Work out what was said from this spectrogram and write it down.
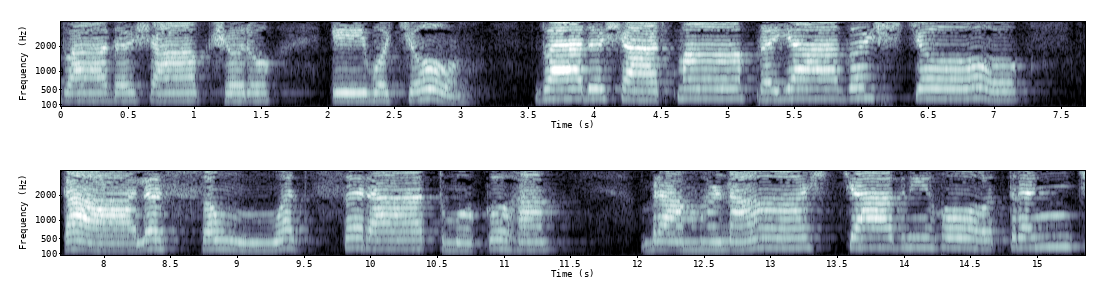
द्वादशाक्षर एव च द्वादशात्मा प्रयागश्च कालः संवत्सरात्मकः ब्राह्मणाश्चाग्निहोत्रम् च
